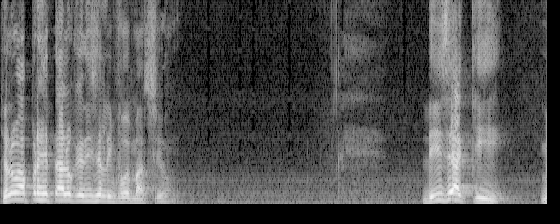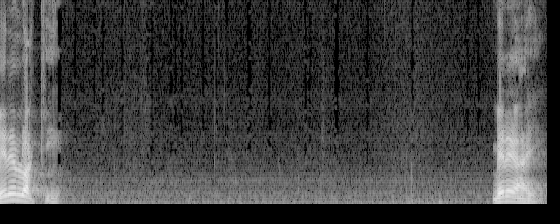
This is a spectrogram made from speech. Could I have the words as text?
Yo le voy a presentar lo que dice la información. Dice aquí, mírenlo aquí. Miren ahí.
